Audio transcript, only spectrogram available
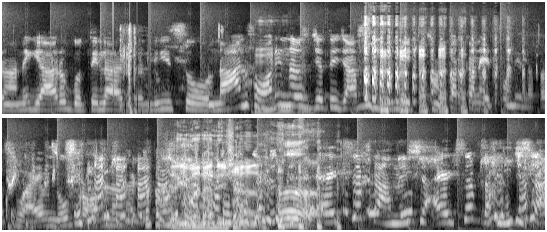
ನನಗೆ ಯಾರು ಗೊತ್ತಿಲ್ಲ ಅದ್ರಲ್ಲಿ. ಸೊ ನಾನ್ ಫಾರಿನರ್ಸ್ ಜೊತೆ ಜಾಸ್ತಿ ಸಂಪರ್ಕನೇ ಇಟ್ಕೊಂಡಿಲ್ಲಪ್ಪ. So I have no problem except Amisha except Amisha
